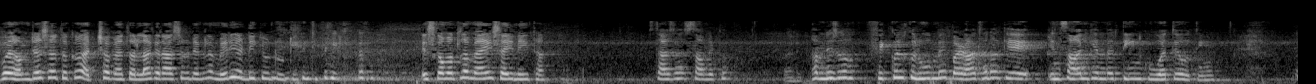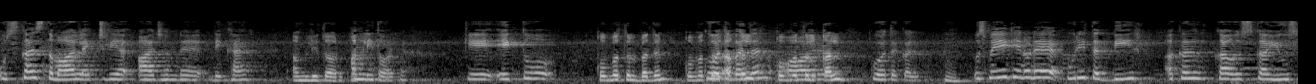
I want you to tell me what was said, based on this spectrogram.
کوئی ہم جیسا تو کہ اچھا میں تو اللہ کے راستے میں نکلا میری ہڈی کیوں ٹوٹی؟ اس کا مطلب میں ہی صحیح نہیں تھا۔ السلام علیکم۔ ہم نے جو فک القلوب میں پڑھا تھا نا کہ انسان کے اندر تین قوتیں ہوتی ہیں اس کا استعمال ایکچولی آج ہم نے دیکھا ہے۔ عملی طور پر۔ عملی طور پر۔ کہ ایک تو قوت البدن قوت البدن قوت القلب۔ قوت قلب اس میں یہ کہ انہوں نے پوری تدبیر عقل کا اس کا یوز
